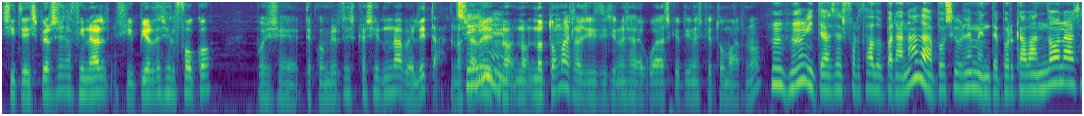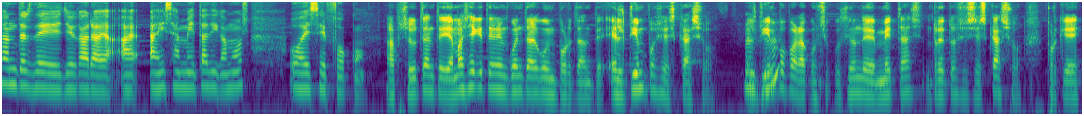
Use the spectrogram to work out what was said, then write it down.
si te dispersas al final, si pierdes el foco, pues eh, te conviertes casi en una veleta. No, Sí. sabes, no, no, no tomas las decisiones adecuadas que tienes que tomar, ¿no? Ujú, y te has esforzado para nada, posiblemente, porque abandonas antes de llegar a, a- a esa meta, digamos, o a ese foco. Absolutamente. Y además hay que tener en cuenta algo importante. El tiempo es escaso. El Ujú. tiempo para la consecución de metas, retos es escaso. Porque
